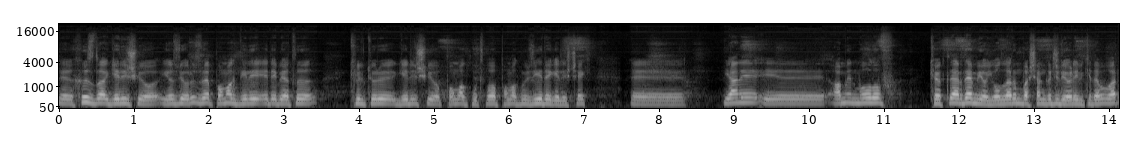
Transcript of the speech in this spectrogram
E, Hızla gelişiyor, yazıyoruz ve pomak dili edebiyatı kültürü gelişiyor. Pomak mutfağı, pomak müziği de gelişecek. E, Yani e, Amin Moğolov kökler demiyor, yolların başlangıcı diyor. Öyle bir kitabı var.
